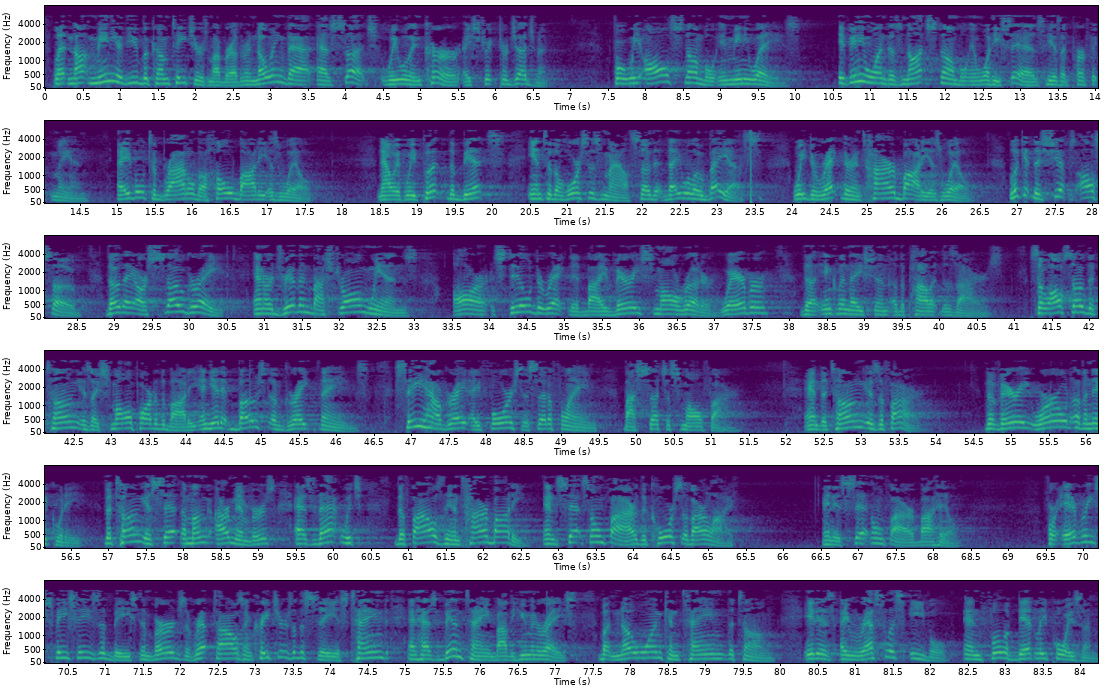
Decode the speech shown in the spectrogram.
Let not many of you become teachers, my brethren, knowing that as such we will incur a stricter judgment. For we all stumble in many ways. If anyone does not stumble in what he says, he is a perfect man, able to bridle the whole body as well. Now, if we put the bits into the horse's mouth so that they will obey us, we direct their entire body as well. Look at the ships also though they are so great and are driven by strong winds, are still directed by a very small rudder wherever the inclination of the pilot desires. So also the tongue is a small part of the body, and yet it boasts of great things. See how great a forest is set aflame by such a small fire. And the tongue is a fire, the very world of iniquity. The tongue is set among our members as that which defiles the entire body and sets on fire the course of our life and is set on fire by hell. For every species of beast and birds, of reptiles and creatures of the sea is tamed and has been tamed by the human race. But no one can tame the tongue. It is a restless evil and full of deadly poison.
